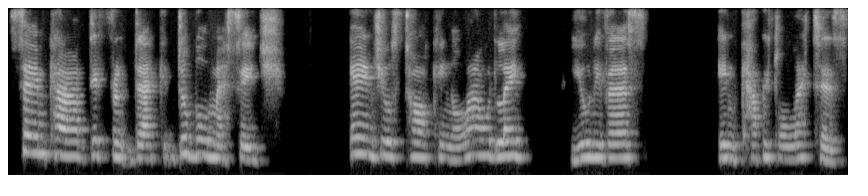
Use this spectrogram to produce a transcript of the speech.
Same card, different deck, double message. Angels talking loudly. Universe, in capital letters.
